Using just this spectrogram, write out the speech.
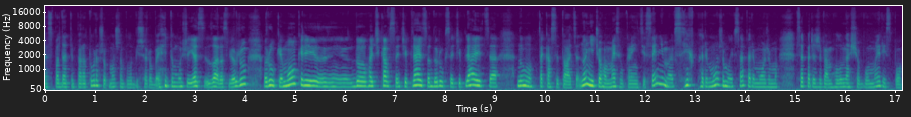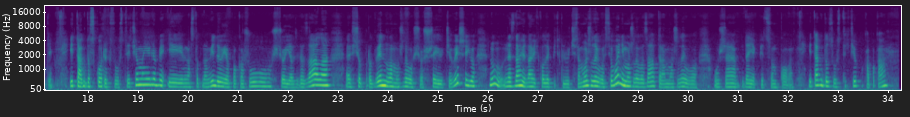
спаде температура, щоб можна було більше робити. Тому що я зараз в'яжу, руки мокрі, е, до гачка все чіпляється, до рук все чіпляється. Ну, така ситуація. Ну нічого, ми українці сильні, ми всіх переможемо і все переможемо, все переживемо. Головне, щоб був мир і спокій. І так, до скорих зустрічей, мої любі. І в наступному відео я покажу, що я зв'язала, е, що продвинула, можливо, що шию чи вишию. Ну, не знаю навіть коли підключиться. Можливо, сьогодні, можливо, завтра, можливо, вже буде як підсумкове. І так, до зустрічі. Пока-пока.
